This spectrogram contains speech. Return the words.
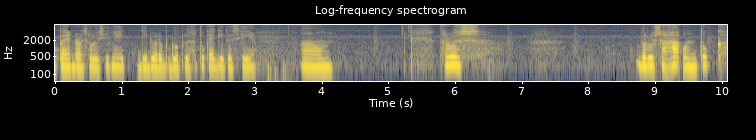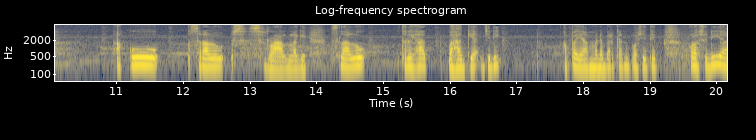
pengen resolusinya di 2021 kayak gitu sih. Um, terus berusaha untuk aku selalu selalu lagi selalu terlihat bahagia. Jadi apa ya menebarkan positif. Kalau sedih ya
